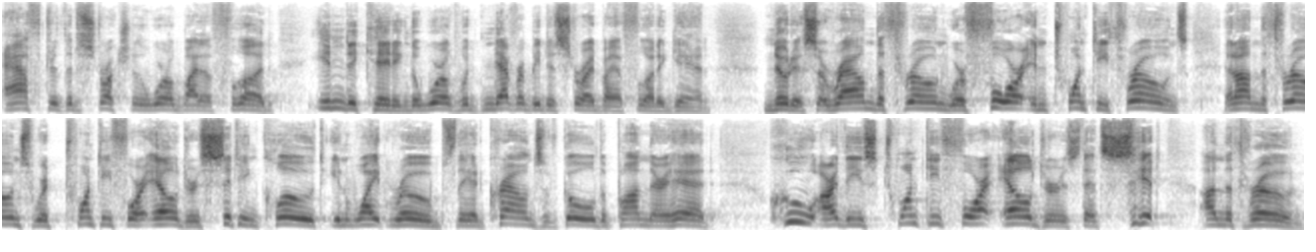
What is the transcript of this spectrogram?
after the destruction of the world by the flood, indicating the world would never be destroyed by a flood again. Notice, around the throne were four and twenty thrones, and on the thrones were twenty four elders sitting clothed in white robes. They had crowns of gold upon their head. Who are these 24 elders that sit on the throne?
